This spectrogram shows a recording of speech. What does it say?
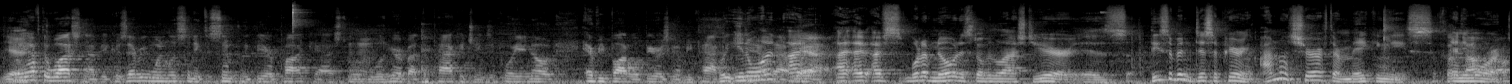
Well, Yeah. you have to watch now because everyone listening to Simply Beer podcast will, Mm-hmm. will hear about the packagings. Before you know it, every bottle of beer is going to be packaged. Well, you know what? that I, way. I, I, I've what I've noticed over the last year is these have been disappearing. I'm not sure if they're making these flip top anymore.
